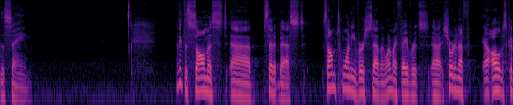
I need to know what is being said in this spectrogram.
the same. I think the psalmist uh, said it best. Psalm 20, verse 7, one of my favorites, uh, short enough, all of us could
